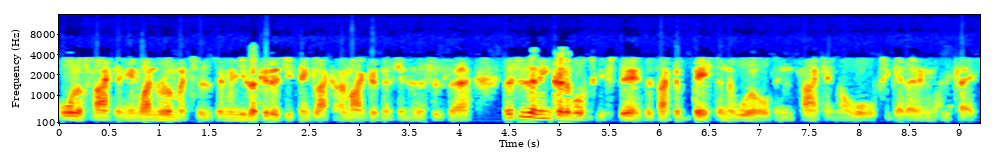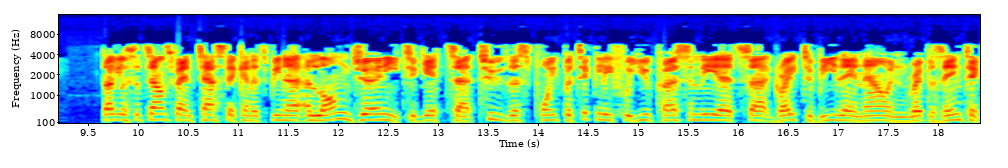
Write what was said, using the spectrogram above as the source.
all of cycling in one room, which is and when you look at it, you think like, oh my goodness, you know this is a this is an incredible experience. It's like the best in the world in cycling all together in one place. Douglas, it sounds fantastic, and it's been a, a long journey to get uh, to this point, particularly for you personally. It's uh, great to be there now and representing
